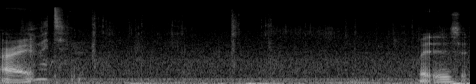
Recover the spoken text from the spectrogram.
Alright. What is it?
